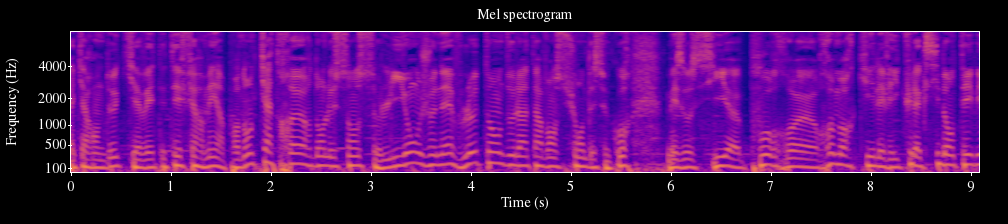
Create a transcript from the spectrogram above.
La 42 qui avait été fermée pendant 4 heures dans le sens Lyon-Genève, le temps de l'intervention des secours, mais aussi euh, pour euh, remorquer les véhicules accidentés.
